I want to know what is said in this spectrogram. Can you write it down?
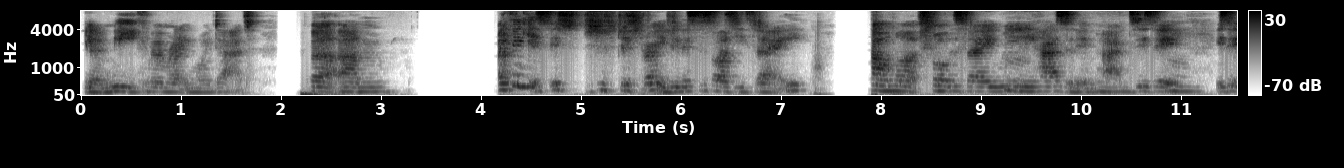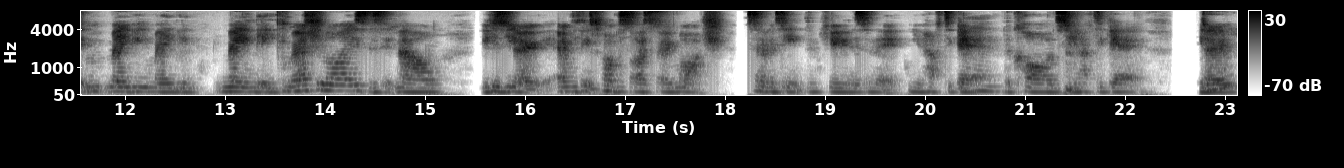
you know, me commemorating my dad. But um, I think it's it's just, just strange in this society today how much Father's Day really has an impact. Is it is it maybe maybe mainly commercialized? Is it now because you know everything's publicized so much? Seventeenth of June, isn't it? You have to get the cards. You have to get you know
